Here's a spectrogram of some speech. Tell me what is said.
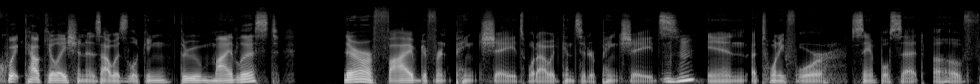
quick calculation as I was looking through my list. There are five different pink shades, what I would consider pink shades, Mhm. in a 24 sample set of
